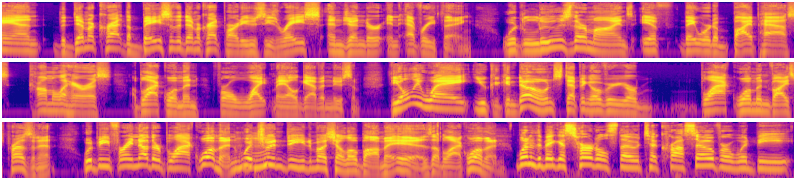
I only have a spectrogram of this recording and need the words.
And the Democrat, the base of the Democrat Party, who sees race and gender in everything, would lose their minds if they were to bypass Kamala Harris, a black woman, for a white male, Gavin Newsom. The only way you could condone stepping over your black woman vice president would be for another black woman, mm-hmm. which indeed Michelle Obama is a black woman. One of the biggest hurdles, though, to cross over would be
